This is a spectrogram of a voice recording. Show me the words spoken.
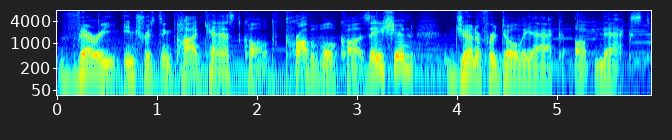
very interesting podcast called Probable Causation. Jennifer Doleac up next.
